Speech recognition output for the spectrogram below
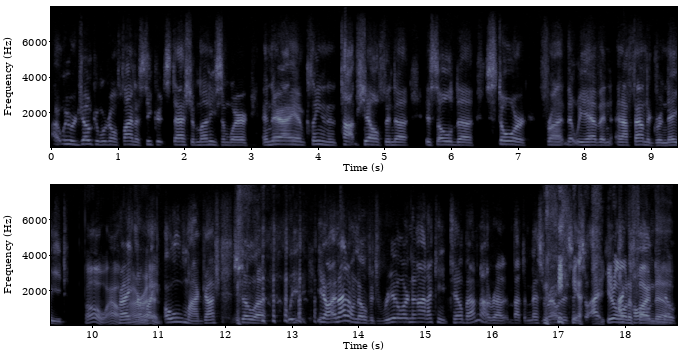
uh, we were joking we're gonna find a secret stash of money somewhere, and there I am cleaning the top shelf in uh, this old uh, store front that we have, and, and I found a grenade Oh wow! Right? I'm right. like, oh my gosh. So uh, we, you know, and I don't know if it's real or not. I can't tell, but I'm not about to mess around with this. yeah, so I, you don't want to find out. Know,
